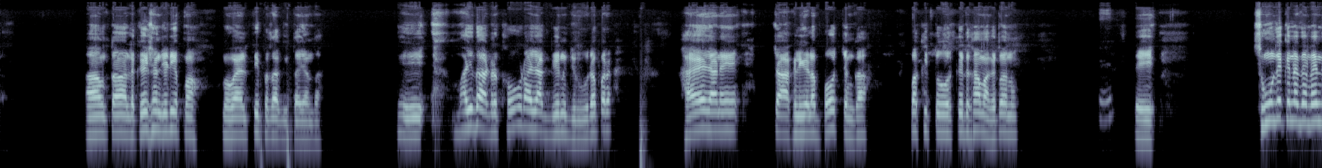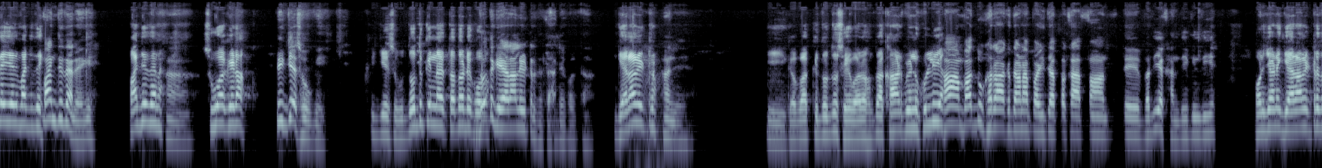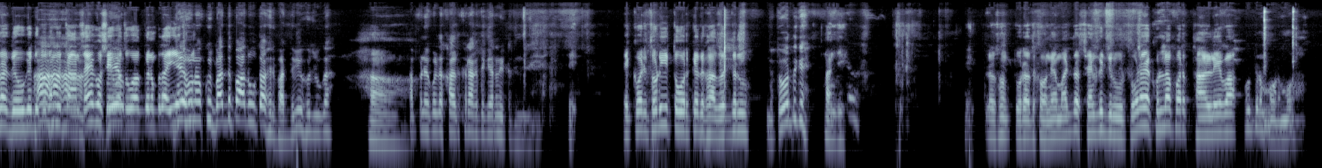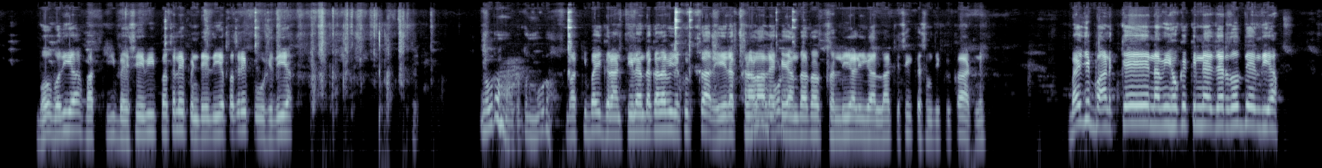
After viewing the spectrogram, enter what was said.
ਆਮ ਤਾਂ ਲੋਕੇਸ਼ਨ ਜਿਹੜੀ ਆਪਾਂ ਮੋਬਾਈਲ ਤੇ ਪਤਾ ਕੀਤਾ ਜਾਂਦਾ। ਤੇ ਮੱਝ ਦਾ ਆਰਡਰ ਥੋੜਾ ਜਿਹਾ ਅੱਗੇ ਨੂੰ ਜ਼ਰੂਰ ਆ ਪਰ ਹੈ ਜਾਣੇ ਚਾਕਲੀ ਵਾਲਾ ਬਹੁਤ ਚੰਗਾ। ਬਾਕੀ ਤੋੜ ਕੇ ਦਿਖਾਵਾਂਗੇ ਤੁਹਾਨੂੰ। ਤੇ ਸੂਣ ਦੇ ਕਿੰਨੇ ਦਿਨ ਰਹਿੰਦੇ ਜੇ ਮੱਝ ਦੇ? ਪੰਜ ਦਿਨ ਰਹਿ ਗਏ। ਪੰਜ ਦਿਨ? ਹਾਂ। ਸੂਆ ਕਿਹੜਾ? ਤੀਜੇ ਸੋ ਗਏ। ਤੀਜੇ ਸੂ। ਦੁੱਧ ਕਿੰਨਾ ਦਿੱਤਾ ਤੁਹਾਡੇ ਕੋਲ? ਦੁੱਧ 11 ਲੀਟਰ ਦਿੱਤਾ ਸਾਡੇ ਕੋਲ ਤਾਂ। 11 ਲੀਟਰ? ਹਾਂਜੀ। ਠੀਕ ਆ ਬਾਕੀ ਦੁੱਧ ਸੇਵਾ ਦਾ ਹੁੰਦਾ। ਖਾਣ ਪੀਣ ਨੂੰ ਖੁੱਲੀ ਆ? ਹਾਂ ਵਾਧੂ ਖਰਾਕ ਦਾਣਾ ਪਾਈਦਾ ਪਕਾ ਆਪਾਂ ਤੇ ਵਧੀਆ ਖਾਂਦੀ ਪਿੰਦੀ ਹੈ ਹੁਣ ਜਾਣੇ 11 ਲੀਟਰ ਦਾ ਦਿਓਗੇ ਦੁੱਧ ਦਾ ਚਾਂਸ ਹੈ ਕੋ। ਸੇਵਾ ਤੋਂ ਅੱਗੇ ਨੂੰ ਵਧਾਈ ਜੇ ਹੁਣ ਕੋਈ ਵੱਧ ਪਾ ਦੂ ਤਾਂ ਫਿਰ ਵੱਧ ਵੀ ਹੋ ਜਾਊਗਾ। ਹਾਂ। ਆਪਣੇ ਕੋਲ ਤਾਂ ਖਾਦ ਖਰਾਕ ਤੇ 11 ਲੀਟਰ ਦਿੰਦੀ ਤੇ ਇੱਕ ਵਾਰੀ ਥੋੜੀ ਜਿਹੀ ਤੋੜ ਕੇ ਦਿਖਾ ਦਿਓ ਇੱਧਰ ਨੂੰ। ਤੋੜ ਕੇ ਹਾਂਜੀ। ਤੇ ਲਓ ਤੁਹਾਨੂੰ ਤੋਰਾ ਦਿਖਾਉਂਦੇ ਆ ਮੱਝ ਦਾ ਸਿੰਘ ਜ਼ਰੂਰ ਥੋੜਾ ਜਿਹਾ ਖੁੱਲਾ ਪਰ ਥਾਣ ਲੇਵਾ। ਉਧਰ ਮੋੜ ਮੋੜ। ਬਹੁਤ ਵਧੀਆ। ਬਾਕੀ ਵੈਸੇ ਵੀ ਪਤਲੇ ਪਿੰਡੇ ਦੀ ਆ ਪਤਲੀ ਪੂਛ ਦੀ ਆ। ਨੂਰ ਮੋੜ ਉਧਰ ਮੋੜ। ਬਾਕੀ ਬਾਈ ਗਾਰੰਟੀ ਲੈਂਦਾ ਕਹਿੰਦਾ ਵੀ ਜੇ ਕੋਈ ਘਰੇ ਰੱਖਣ ਵਾਲਾ ਲੈ ਕੇ ਜਾਂਦਾ ਤਾਂ ਤਸੱਲੀ ਵਾਲੀ ਗੱਲ ਆ ਕਿਸੇ ਕਿਸਮ ਦੀ ਕੋਈ ਘਾਟ ਨਹੀਂ। ਬਾਈ ਜੀ ਬਣ ਕੇ ਨਵੀਂ ਹੋ ਕੇ ਕਿੰਨੇ ਚਿਰ ਦੁੱਧ ਦਿੰਦੀ ਆ?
